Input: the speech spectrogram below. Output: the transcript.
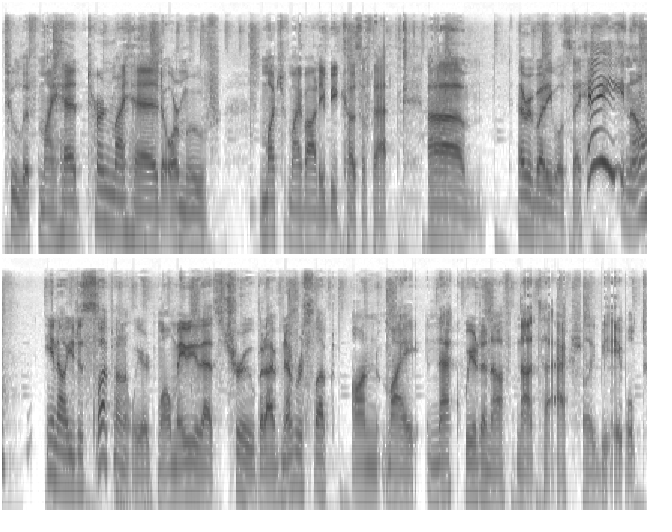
to lift my head, turn my head, or move much of my body because of that. Um, everybody will say, "Hey, you know, you know, you just slept on it weird." Well, maybe that's true, but I've never slept on my neck weird enough not to actually be able to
